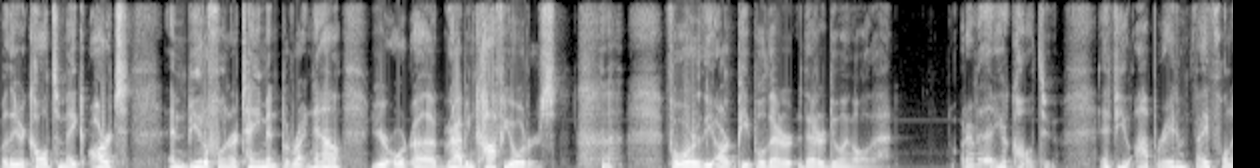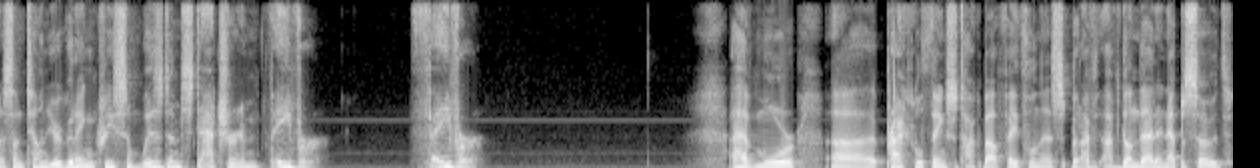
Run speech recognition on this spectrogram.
Whether you're called to make art and beautiful entertainment, but right now you're uh, grabbing coffee orders for the art people that are that are doing all that whatever that you're called to. If you operate in faithfulness, I'm telling you, you're going to increase in wisdom, stature, and favor. Favor. I have more uh, practical things to talk about faithfulness, but I've, I've done that in episodes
